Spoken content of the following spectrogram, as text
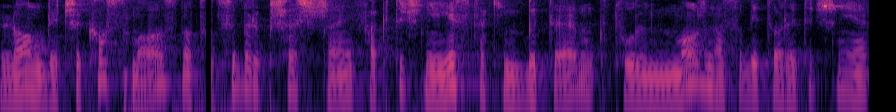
lądy czy kosmos, no to cyberprzestrzeń faktycznie jest takim bytem, którym można sobie teoretycznie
